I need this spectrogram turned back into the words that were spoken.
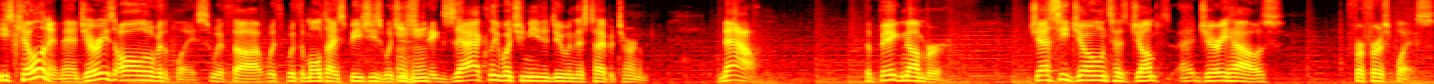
he's killing it, man. Jerry's all over the place with uh, with with the multi species, which is exactly what you need to do in this type of tournament. Now, the big number: Jesse Jones has jumped Jerry Howes for first place.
